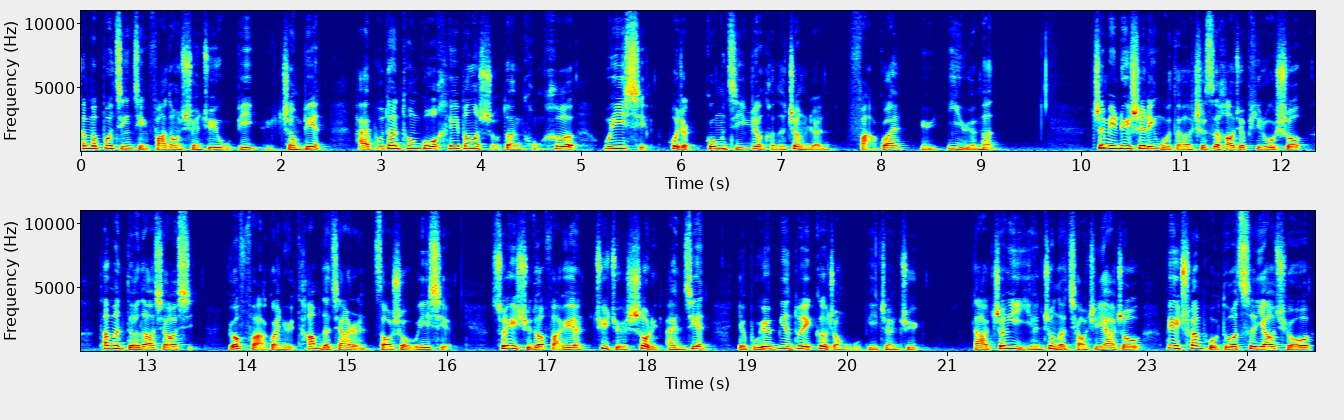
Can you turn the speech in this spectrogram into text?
他们不仅仅发动选举舞弊与政变，还不断通过黑帮的手段恐吓、威胁或者攻击任何的证人、法官与议员们。知名律师林伍德十四号就披露说，他们得到消息，有法官与他们的家人遭受威胁，所以许多法院拒绝受理案件，也不愿面对各种舞弊证据。那争议严重的乔治亚州被川普多次要求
